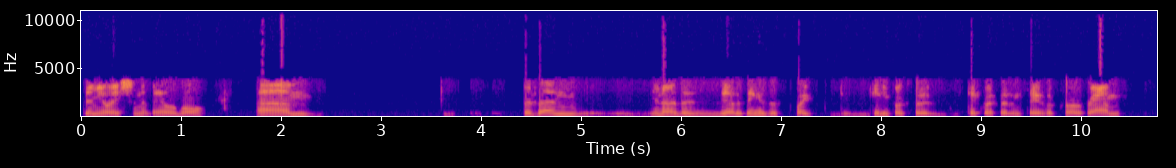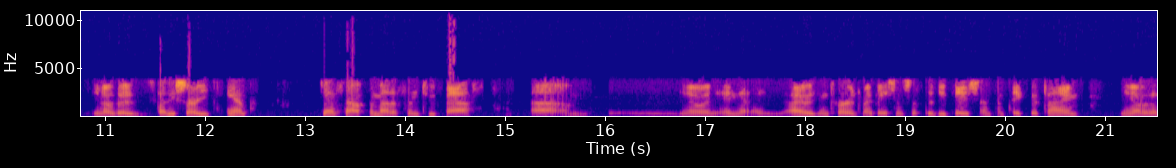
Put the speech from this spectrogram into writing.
stimulation available. Um, but then, you know, the the other thing is it's like getting folks to stick with it and save the program you know, the studies show you can't can't stop the medicine too fast. Um, you know, and, and I always encourage my patients just to be patient and take their time. You know,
